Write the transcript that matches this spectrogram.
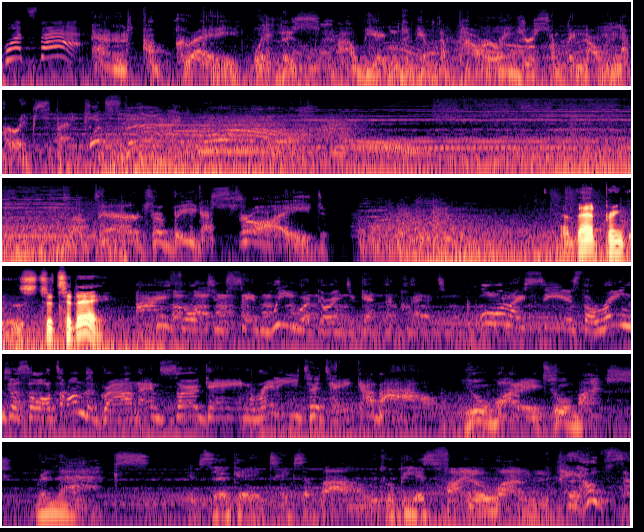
what's that? An upgrade. With this, I'll be able to give the Power Rangers something they'll never expect. What's that? Prepare to be destroyed. And that brings us to today. I thought you said we were going to get the credit. All I see is the Ranger swords on the ground and Zurgane ready to take a bow. You worry too much. Relax. It's Zurgane takes a bow, it will be his final one. I hope so,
